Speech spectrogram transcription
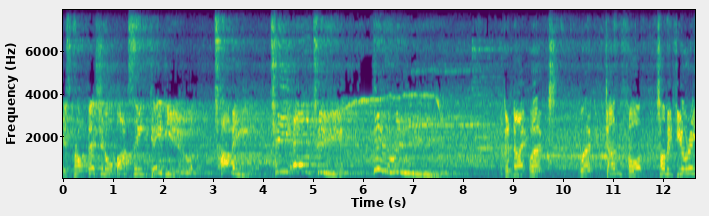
his professional boxing debut, Tommy TNT good night works, work done for Tommy Fury.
